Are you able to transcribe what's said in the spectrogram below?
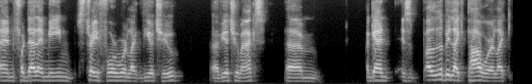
And for that, I mean straightforward like VO2, uh, VO2 max. Um, again, is a little bit like power. Like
